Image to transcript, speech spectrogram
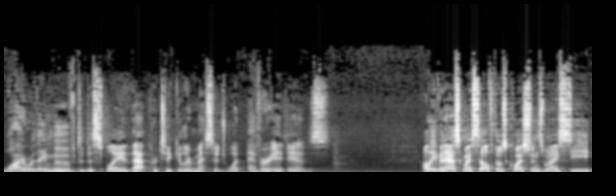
Why were they moved to display that particular message, whatever it is? I'll even ask myself those questions when I see,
